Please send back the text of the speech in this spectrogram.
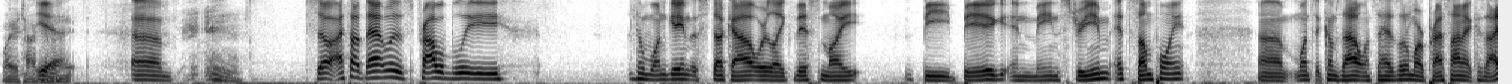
while you're talking Yeah. about it. Um, so I thought that was probably the one game that stuck out where like this might be big and mainstream at some point. Um, once it comes out, once it has a little more press on it, because I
